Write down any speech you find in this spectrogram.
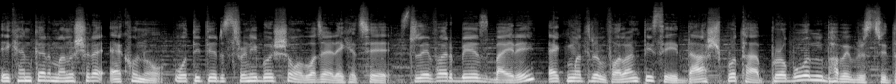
এখানকার মানুষেরা এখনও অতীতের শ্রেণি বৈষম্য বজায় রেখেছে। স্লেভার বেস বাইরে একমাত্র ভলান্টিসে দাস প্রথা প্রবলভাবে বিস্তৃত।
